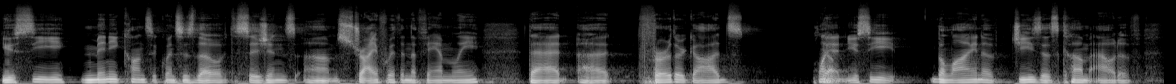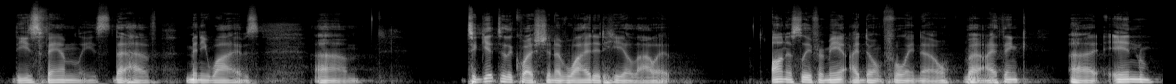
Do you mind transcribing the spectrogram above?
You see many consequences, though, of decisions, um, strife within the family that uh, further God's plan. Yeah. You see the line of Jesus come out of these families that have many wives. Um, to get to the question of why did he allow it, honestly, for me, I don't fully know. But I think uh, in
